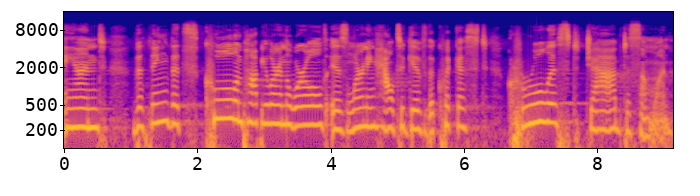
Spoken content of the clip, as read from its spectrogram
And the thing that's cool and popular in the world is learning how to give the quickest, cruelest jab to someone.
